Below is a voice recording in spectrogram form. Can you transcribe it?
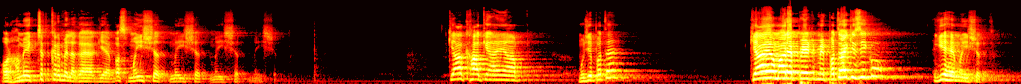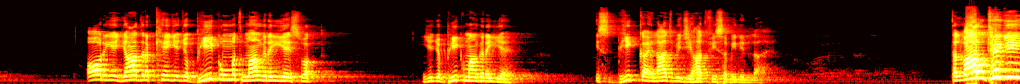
और हमें एक चक्कर में लगाया गया है। बस मीशत मीशत मीशत मीशत। क्या खा के आए आप? मुझे पता है। क्या है हमारे पेट में? पता है किसी को? यह है मीशत। और ये याद रखें, ये जो भीख उम्मत मांग रही है इस वक्त, ये जो भीख मांग रही है, इस भीख का इलाज भी जिहाद फ़ी सबीलिल्लाह है। तलवार उठेगी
